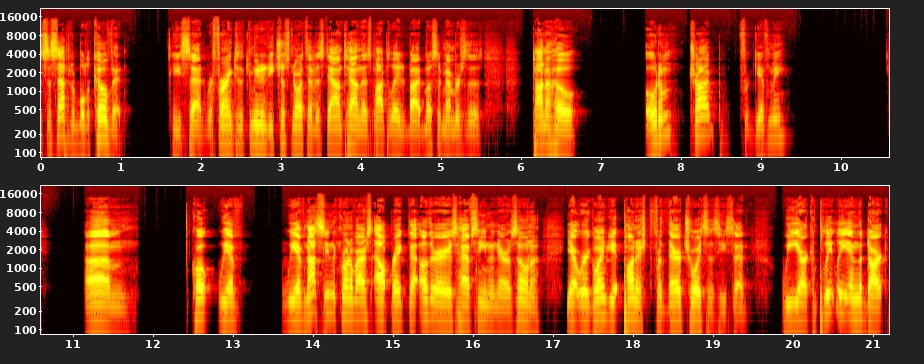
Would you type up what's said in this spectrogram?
susceptible to COVID he said, referring to the community just north of his downtown that's populated by mostly members of the Tohono O'odham tribe. Forgive me. Um, quote, we have we have not seen the coronavirus outbreak that other areas have seen in Arizona, yet we're going to get punished for their choices, he said. We are completely in the dark.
